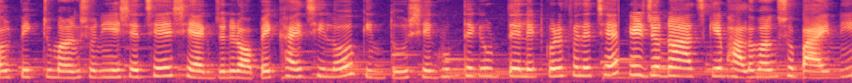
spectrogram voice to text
অল্প একটু মাংস নিয়ে এসেছে, সে একজনের অপেক্ষায় ছিল, কিন্তু সে ঘুম থেকে উঠতে লেট করে ফেলেছে। এর জন্য আজকে ভালো মাংস পায়নি,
